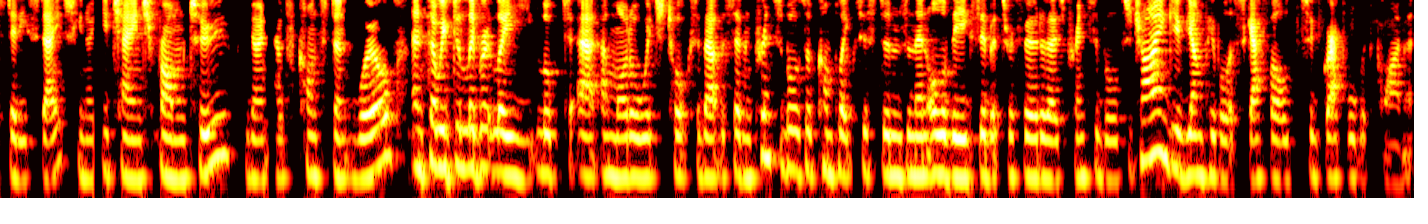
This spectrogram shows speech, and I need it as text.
steady state. You know, you change from to, you don't have constant whirl. And so we've deliberately looked at a model which talks about the seven principles of complex systems and then all of the exhibits refer to those principles to try and give young people a scaffold to grapple with climate.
